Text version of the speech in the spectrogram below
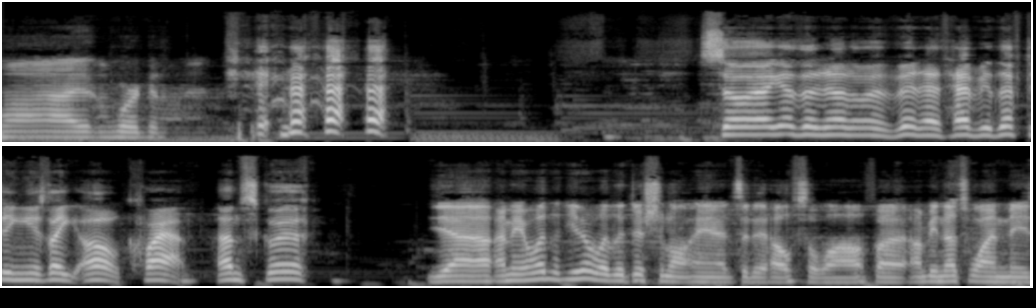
Uh, working on it. so, I guess another event has heavy lifting is like, oh crap, I'm screwed. Yeah, I mean, with you know, with additional ads, it helps a lot. But I mean, that's why I'm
